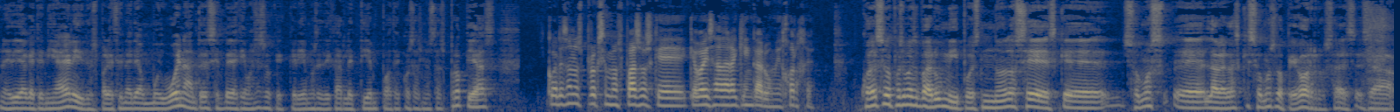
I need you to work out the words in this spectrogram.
una idea que tenía él y nos pareció una idea muy buena, entonces siempre decíamos eso, que queríamos dedicarle tiempo a hacer cosas nuestras propias. ¿Cuáles son los próximos pasos que, vais a dar aquí en Karumi, Jorge? ¿Cuáles son los próximos Karumi? Pues no lo sé, es que somos, eh, la verdad es que somos lo peor, ¿sabes? O sea,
